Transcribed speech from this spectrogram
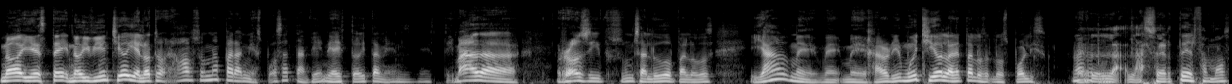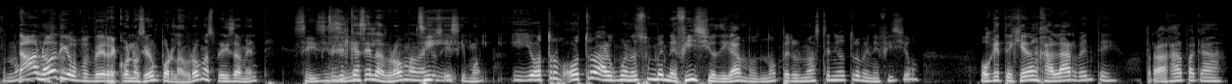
no, y este, no, y bien chido. Y el otro, no, pues una para mi esposa también. Y ahí estoy también. Estimada Rosy, pues un saludo para los dos. Y ya me, me, me dejaron ir. Muy chido, la neta, los, los polis. No, la, la, suerte del famoso, ¿no? No, no, digo, pues me reconocieron por las bromas, precisamente. Sí, sí. Este sí. es el que hace las bromas, sí, sí, Simón. Y, y otro, otro, algo, bueno, es un beneficio, digamos, ¿no? Pero no has tenido otro beneficio. O que te quieran jalar, vente, a trabajar para acá.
